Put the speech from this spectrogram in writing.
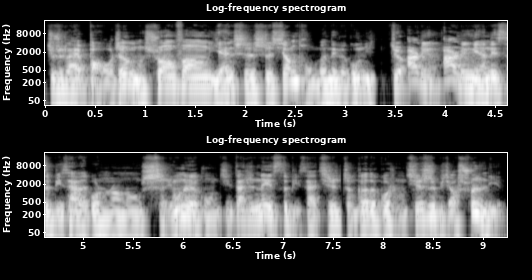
就是来保证双方延迟是相同的那个工具，就二零二零年那次比赛的过程当中使用这个工具，但是那次比赛其实整个的过程其实是比较顺利的，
